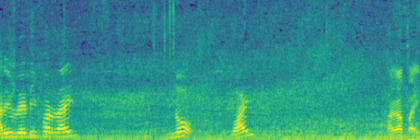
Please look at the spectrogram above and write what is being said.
Are you ready for ride no why ভাগা পাই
